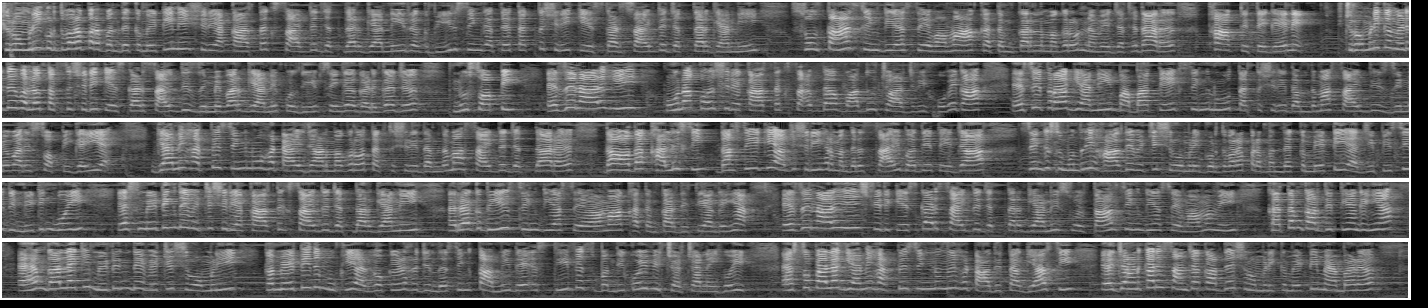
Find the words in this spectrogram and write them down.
Shiromani Gurdwara Parbandhak committee ਨੇ ਸ਼੍ਰੀ ਅਕਾਲ ਤਖਤ ਸਾਹਿਬ ਦੇ ਜਥੇਦਾਰ ਗਿਆਨੀ ਰਗਬੀਰ ਸਿੰਘ ਅਤੇ ਤਖਤ ਸ਼੍ਰੀ ਕੇਸਗੜ੍ਹ ਸਾਹਿਬ ਦੇ ਜਥੇਦਾਰ ਗਿਆਨੀ ਸੁਲਤਾਨ ਸਿੰਘ ਦੀਆਂ ਸੇਵਾਵਾਂ ਖਤਮ ਕਰਨ ਮਗਰੋਂ ਨਵੇਂ ਜਥੇਦਾਰ ਥਾਪ ਦਿੱਤੇ ਗਏ ਨੇ। ਸ਼੍ਰੋਮਣੀ ਕਮੇਟੀ ਦੇ ਵੱਲੋਂ ਤਖਤ ਸ਼੍ਰੀ ਕੇਸਗੜ੍ਹ ਸਾਹਿਬ ਦੀ ਜ਼ਿੰਮੇਵਾਰ ਗਿਆਨੀ ਕੁਲਦੀਪ ਸਿੰਘ ਗੜਗੜ ਨੂੰ ਸੌਂਪੀ। ਇਸ ਦੇ ਨਾਲ ਹੀ ਉਹਨਾਂ ਕੋਲ ਸ਼੍ਰੀ ਅਕਾਲ ਤਖਤ ਸਾਹਿਬ ਦਾ ਵਾਧੂ ਚਾਰਜ ਵੀ ਹੋਵੇਗਾ। ਇਸੇ ਤਰ੍ਹਾਂ ਗਿਆਨੀ ਬਾਬਾ ਤੇਗ ਸਿੰਘ ਨੂੰ ਤਖਤ ਸ਼੍ਰੀ ਦਮਦਮਾ ਸਾਹਿਬ ਦੀ ਜ਼ਿੰਮੇਵਾਰੀ ਸੌਂਪੀ ਗਈ ਹੈ। ਗਿਆਨੀ ਹਰਪ੍ਰੀਤ ਸਿੰਘ ਨੂੰ ਹਟਾਏ ਜਾਣ ਮਗਰੋਂ ਤਖਤ ਸ਼੍ਰੀ ਦਮਦਮਾ ਸਾਹਿਬ ਦੇ ਜਥੇਦਾਰ ਦਾ ਅਹੁਦਾ ਖਾਲੀ ਸੀ। ਦੱਸਦੀ ਕਿ ਅੱਜ ਸ਼੍ਰੀ ਹਰਮੰਦਰ ਸਾਹਿਬ ਦੇ ਤੇਜਾ ਸਿੰਘ ਸਮੁੰਦਰੀ ਹਾਲ ਦੇ ਵਿੱਚ ਸ਼੍ਰੋਮਣੀ ਗੁਰਦੁਆਰਾ ਪ੍ਰਬੰਧਕ ਕਮੇਟੀ ਐਜੀਪੀਸੀ ਦੀ ਮੀਟਿੰਗ ਹੋਈ। ਇਸ ਮੀਟਿੰਗ ਦੇ ਵਿੱਚ ਸ਼੍ਰੀ ਅਕਾਲ ਤਖਤ ਸਾਹਿਬ ਦੇ ਜਥੇਦਾਰ ਗਿਆਨੀ ਰਗਬੀਰ ਸਿੰਘ ਦੀਆਂ ਸੇਵਾਵਾਂ ਖਤਮ ਕਰ ਦਿੱਤੀਆਂ ਗਈਆਂ। ਇਸ ਦੇ ਨਾਲ ਹੀ ਸ਼੍ਰੀ ਕੇਸਗੜ੍ਹ ਸਾਹਿਬ ਦੇ ਜਥੇਦਾਰ ਗਿਆਨੀ ਸੁਲਤਾਨ ਸਿੰਘ ਦੀਆਂ ਸੇਵਾਵਾਂ ਵੀ ਖਤਮ ਕਰ ਦਿੱਤੀਆਂ ਗਈਆਂ। ਅਹਿਮ ਗੱਲ ਹੈ ਕਿ ਮੀਟਿੰਗ ਦੇ ਵਿੱਚ ਸ਼੍ਰੋਮਣੀ ਕਮੇਟੀ ਦੇ ਮੁਖੀ ਐਡਵੋਕੇਟ ਹਰਜਿੰਦਰ ਸਿੰਘ ਧਾਮੀ ਦੇ ਅਸਤੀਫੇ ਸੰਬੰਧੀ ਕੋਈ ਵੀ ਚਰਚਾ ਨਹੀਂ ਹੋਈ। ਇਸ ਤੋਂ ਪਹਿਲਾਂ ਗਿਆਨੀ ਹਰਪ੍ਰੀਤ ਸਿੰਘ ਨੂੰ ਵੀ ਹਟਾ ਦਿੱਤਾ ਗਿਆ ਸੀ। ਇਹ ਜਾਣਕਾਰੀ ਸਾਂਝਾ ਕਰਦੇ ਸ਼੍ਰੋਮਣੀ ਕਮੇਟੀ ਮੈਂਬਰ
